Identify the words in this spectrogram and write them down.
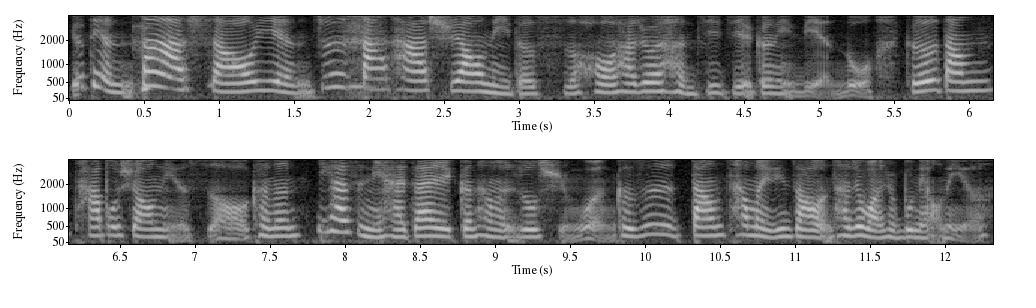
有点大小眼，就是当他需要你的时候，他就会很积极的跟你联络。可是当他不需要你的时候，可能一开始你还在跟他们做询问，可是当他们已经找人，他就完全不鸟你了，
